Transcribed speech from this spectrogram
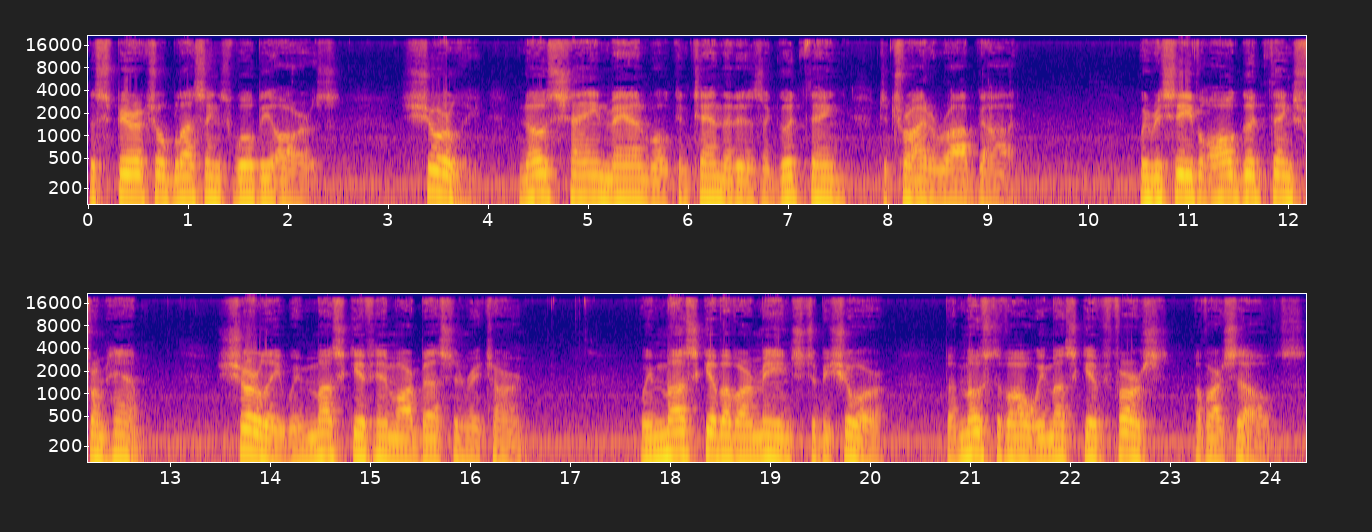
The spiritual blessings will be ours. Surely no sane man will contend that it is a good thing to try to rob God. We receive all good things from Him. Surely we must give him our best in return. We must give of our means, to be sure, but most of all, we must give first of ourselves.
